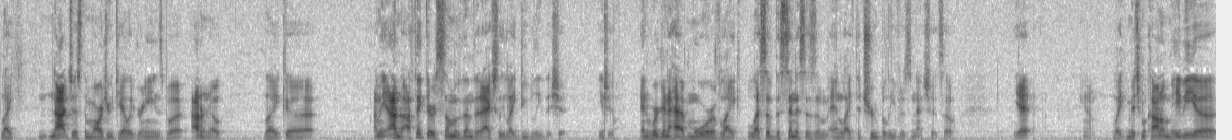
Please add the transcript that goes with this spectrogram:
Like not just the Marjorie Taylor Greens, but I don't know, like uh, I mean I don't know. I think there are some of them that actually like do believe this shit, you know. And we're gonna have more of like less of the cynicism and like the true believers in that shit. So, yeah, you know, like Mitch McConnell, maybe uh,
